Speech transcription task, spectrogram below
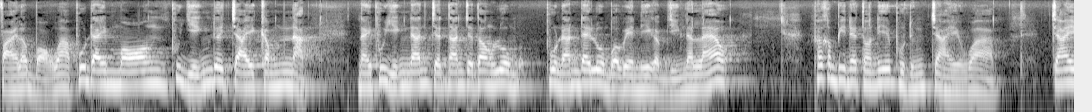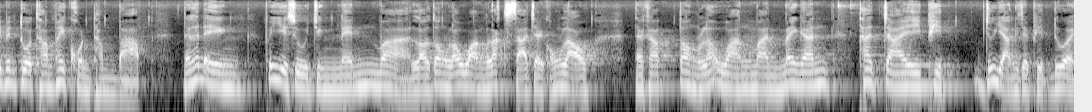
ฝ่ายเราบอกว่าผู้ใดมองผู้หญิงด้วยใจกำหนัด ในผู้หญิงนั้นจะนั้นจะต้องร่วมผู้นั้นได้ร่วมบเวณีกับหญิงนั้นแล้ว พระคัมภีร์ในตอนนี้พูดถึงใจว่า ใจเป็นตัวทำให้คนทำบาป ดังนั้นเองพระเยซูจึงเน้นว่าเราต้องระวังรักษาใจของเรานะครับ ต้องระวังมันไม่งั้น ถ้าใจผิดทุกอย่างจะผิดด้วย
